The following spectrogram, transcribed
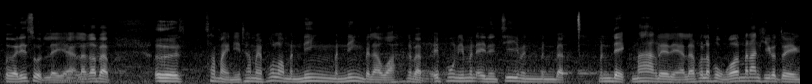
เปอร์ที่สุดเลยอะแล้วก็แบบเออสมัยนี้ทำไมพวกเรามันนิ่งมันนิ่งไปแล้ววะแบบไอ้ยพวกนี้มัน energy มันมันแบบมันเด็กมากเลยเนี่ยแล้วแล้วผมก็มานั่งคิดกับตัวเอง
